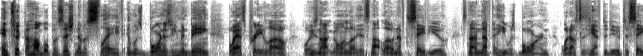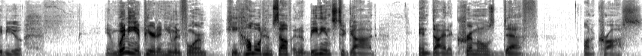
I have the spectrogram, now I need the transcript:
and took the humble position of a slave and was born as a human being. Boy, that's pretty low. Well, he's not going low. It's not low enough to save you. It's not enough that he was born. What else does he have to do to save you? And when he appeared in human form, he humbled himself in obedience to God and died a criminal's death on a cross.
